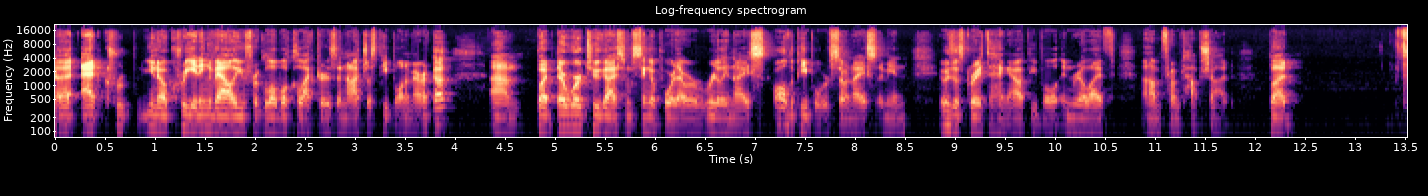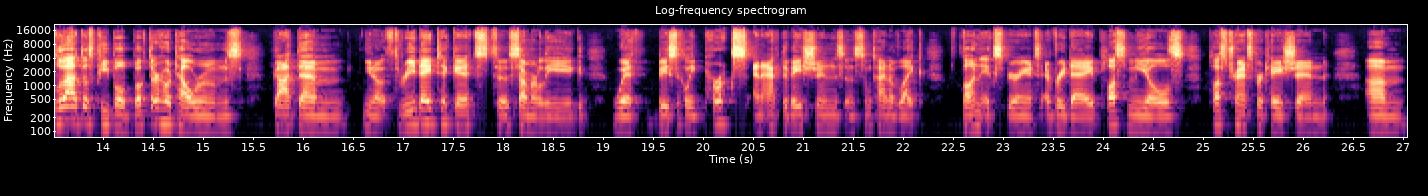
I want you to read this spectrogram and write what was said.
uh, at cr- you know creating value for global collectors and not just people in America. Um, but there were two guys from Singapore that were really nice. All the people were so nice. I mean, it was just great to hang out with people in real life um, from Top Shot. But flew out those people, booked their hotel rooms, got them, you know, three day tickets to Summer League with basically perks and activations and some kind of like fun experience every day, plus meals, plus transportation. Um,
